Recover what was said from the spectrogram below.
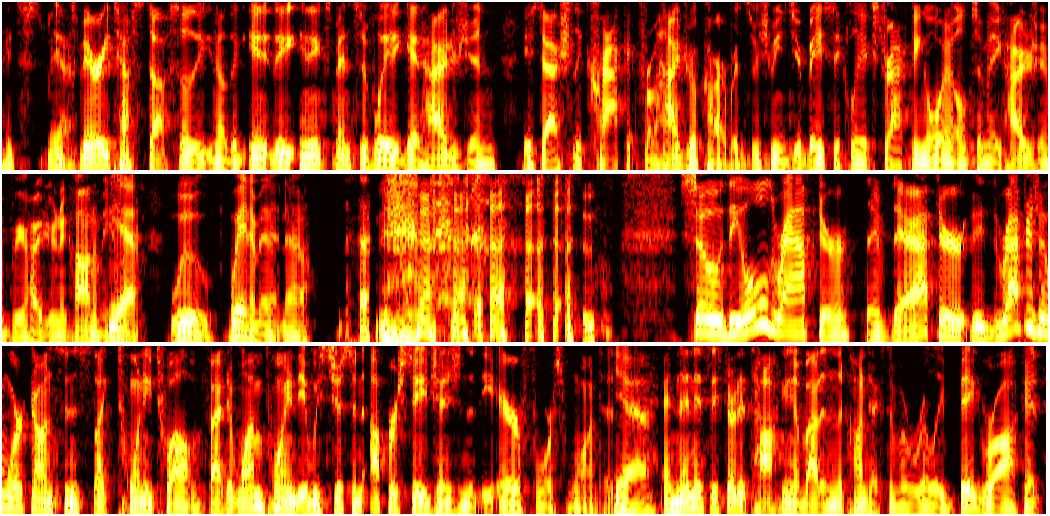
it's Yeah. it's very tough stuff. So you know the the inexpensive way to get hydrogen is to actually crack it from hydrocarbons, which means you're basically extracting oil to make hydrogen for your hydrogen economy. Yeah. Like, woo. Wait a minute now. so the old Raptor, the, the Raptor, the Raptor's been worked on since like 2012. In fact, at one point it was just an upper stage engine that the Air Force wanted. Yeah. And then as they started talking about it in the context of a really big rocket,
